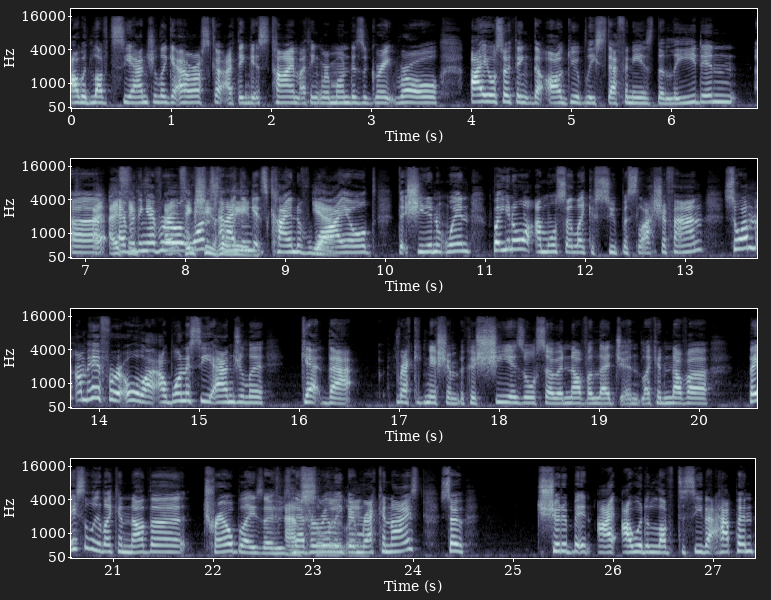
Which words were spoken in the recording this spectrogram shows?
I would love to see Angela get her Oscar. I think it's time. I think Ramonda's a great role. I also think that arguably Stephanie is the lead in uh, I, I Everything think, Everywhere at Once, and I think it's kind of yeah. wild that she didn't win. But you know what? I'm also like a super slasher fan, so I'm I'm here for it all. I, I want to see Angela get that recognition because she is also another legend, like another basically like another trailblazer who's Absolutely. never really been recognized. So should have been I, I would have loved to see that happen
